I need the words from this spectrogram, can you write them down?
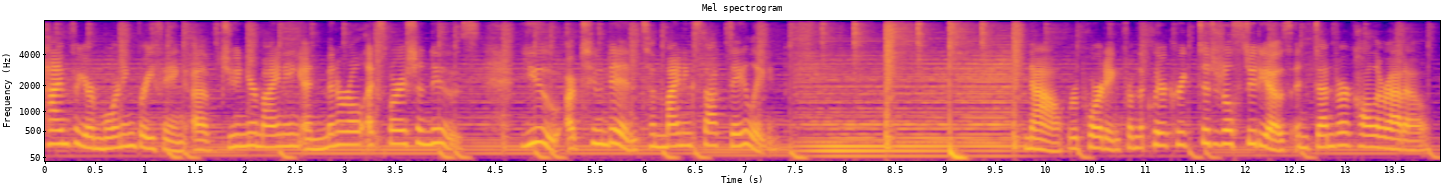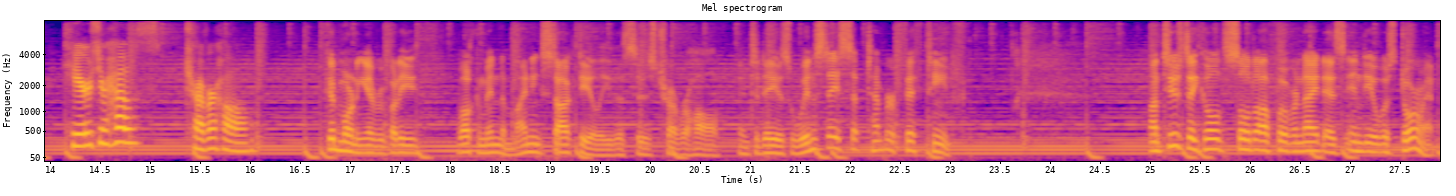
time for your morning briefing of junior mining and mineral exploration news. You are tuned in to Mining Stock Daily. Now, reporting from the Clear Creek Digital Studios in Denver, Colorado, here's your host, Trevor Hall. Good morning, everybody. Welcome into Mining Stock Daily. This is Trevor Hall, and today is Wednesday, September 15th. On Tuesday, gold sold off overnight as India was dormant,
